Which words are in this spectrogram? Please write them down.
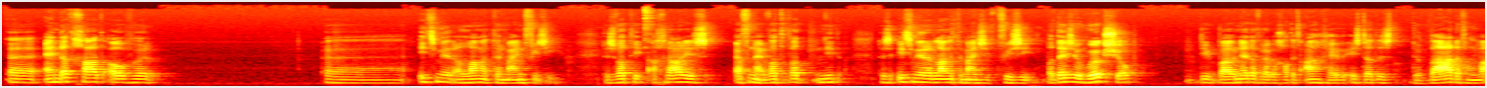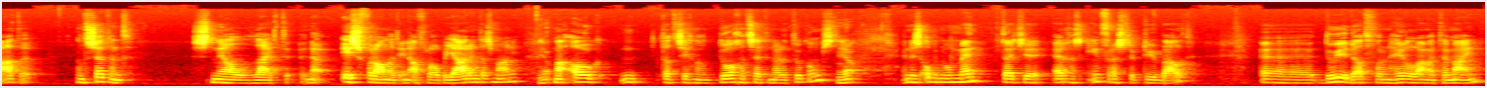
Eh, en dat gaat over eh, iets meer een lange termijnvisie. Dus wat die agrarisch, of nee, wat, wat niet, dus iets meer een lange termijnvisie. Wat deze workshop, die, waar we net over hebben gehad, heeft aangegeven, is dat dus de waarde van water ontzettend snel lijkt, nou, is veranderd in de afgelopen jaren in Tasmanië. Ja. Maar ook dat het zich nog door gaat zetten naar de toekomst. Ja. En dus op het moment dat je ergens infrastructuur bouwt, eh, doe je dat voor een hele lange termijn.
